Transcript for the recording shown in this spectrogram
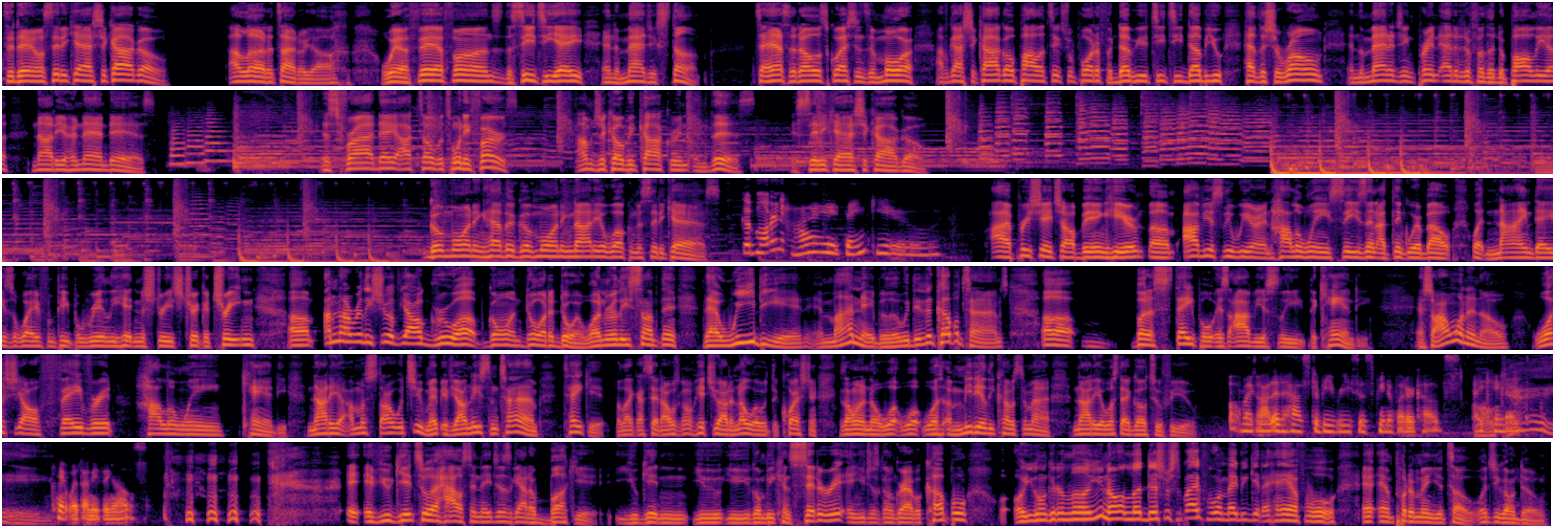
Today on CityCast Chicago. I love the title, y'all. Where Fed funds, the CTA, and the Magic Stump. To answer those questions and more, I've got Chicago politics reporter for WTTW, Heather Cherone, and the managing print editor for the DePaulia, Nadia Hernandez. It's Friday, October 21st. I'm Jacoby Cochran, and this is CityCast Chicago. Good morning, Heather. Good morning, Nadia. Welcome to CityCast. Good morning. Hi, thank you. I appreciate y'all being here. Um, obviously, we are in Halloween season. I think we're about what nine days away from people really hitting the streets trick or treating. Um, I'm not really sure if y'all grew up going door to door. It wasn't really something that we did in my neighborhood. We did it a couple times, uh, but a staple is obviously the candy. And so I want to know what's y'all favorite Halloween candy. Nadia, I'm gonna start with you. Maybe if y'all need some time, take it. But like I said, I was gonna hit you out of nowhere with the question because I want to know what what what immediately comes to mind. Nadia, what's that go to for you? Oh my god, it has to be Reese's peanut butter cups. I Okay. can't can't with anything else. If you get to a house and they just got a bucket, you getting you you you gonna be considerate and you just gonna grab a couple, or- you gonna get a little you know a little disrespectful and maybe get a handful and, and put them in your tote. What you gonna do?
